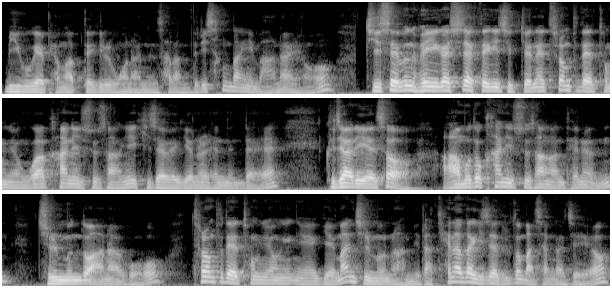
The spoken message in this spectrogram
미국에 병합되기를 원하는 사람들이 상당히 많아요. G7 회의가 시작되기 직전에 트럼프 대통령과 카니 수상이 기자회견을 했는데 그 자리에서 아무도 카니 수상한테는 질문도 안 하고 트럼프 대통령에게만 질문을 합니다. 캐나다 기자들도 마찬가지예요.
